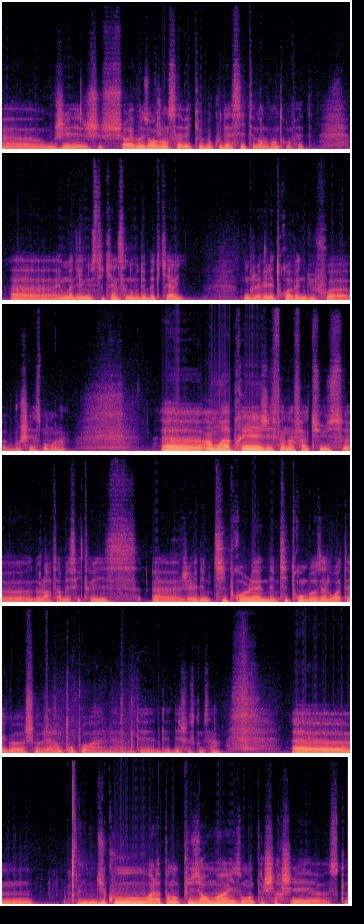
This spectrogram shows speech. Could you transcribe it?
où je suis arrivé aux urgences avec beaucoup d'acide dans le ventre, en fait. et on m'a diagnostiqué un syndrome de Budd-Chiari. Donc j'avais les trois veines du foie bouchées à ce moment-là. Un mois après, j'ai fait un infarctus de l'artère bissectrice. Euh, j'avais des petits problèmes, des petites thromboses à droite à gauche, la lampe temporale, des, choses comme ça. du coup, voilà, pendant plusieurs mois, ils ont un peu cherché ce que,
